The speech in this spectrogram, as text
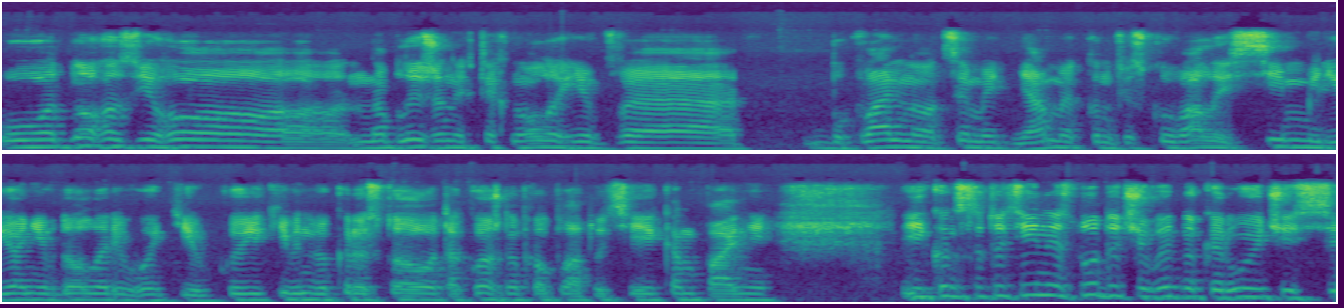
У одного з його наближених технологів е, буквально цими днями конфіскували 7 мільйонів доларів готівкою, які він використовував також на проплату цієї кампанії. І конституційний суд, очевидно, керуючись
